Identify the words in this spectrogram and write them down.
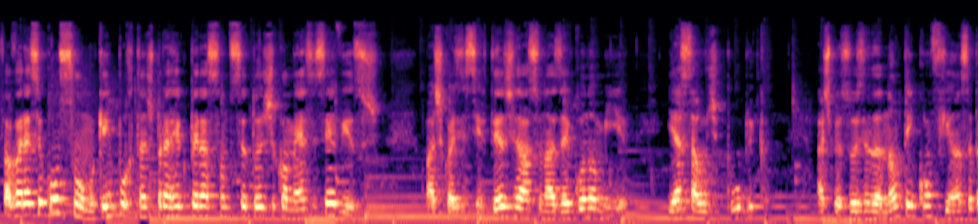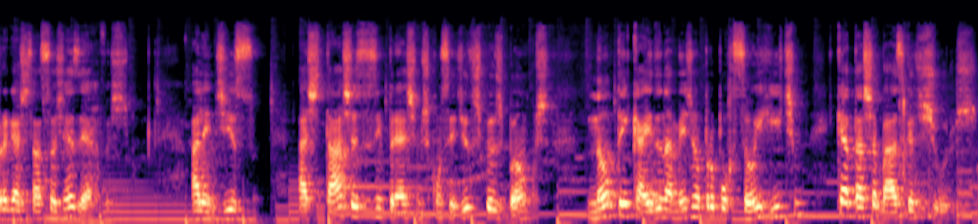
favorecem o consumo, que é importante para a recuperação dos setores de comércio e serviços, mas com as incertezas relacionadas à economia e à saúde pública, as pessoas ainda não têm confiança para gastar suas reservas. Além disso, as taxas dos empréstimos concedidos pelos bancos não têm caído na mesma proporção e ritmo que a taxa básica de juros.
